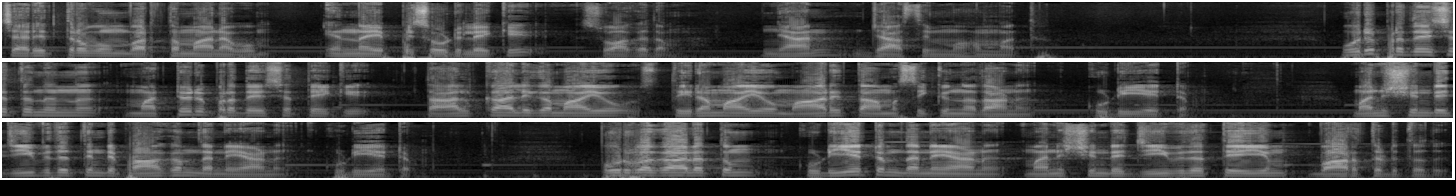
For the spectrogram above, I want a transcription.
ചരിത്രവും വർത്തമാനവും എന്ന എപ്പിസോഡിലേക്ക് സ്വാഗതം. ഞാൻ ജാസിം മുഹമ്മദ്. ഒരു പ്രദേശത്ത് നിന്ന് മറ്റൊരു പ്രദേശത്തേക്ക് താൽക്കാലികമായോ സ്ഥിരമായോ മാറി താമസിക്കുന്നതാണ് കുടിയേറ്റം. മനുഷ്യന്റെ ജീവിതത്തിന്റെ ഭാഗം തന്നെയാണ് കുടിയേറ്റം. പൂർവകാലത്തും കുടിയേറ്റം തന്നെയാണ് മനുഷ്യന്റെ ജീവിതത്തെയും വാർത്തെടുത്തത്.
